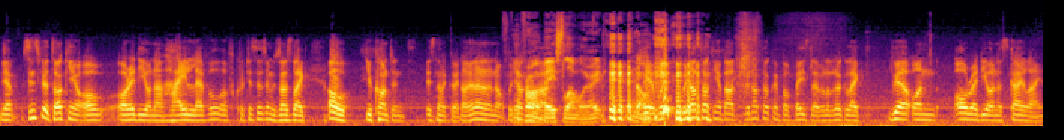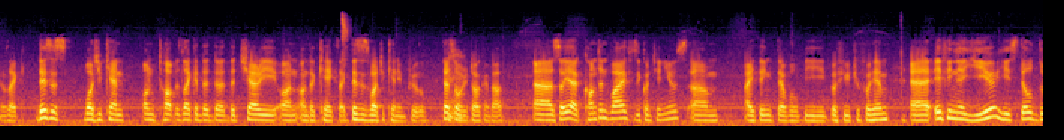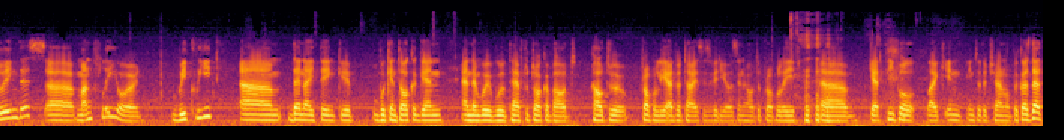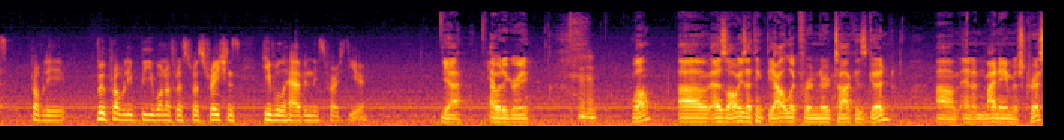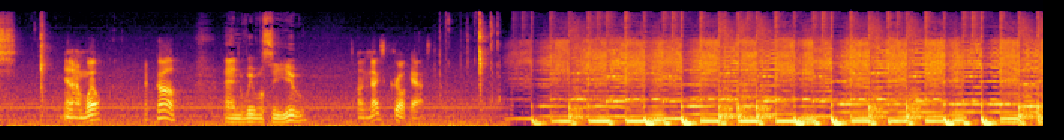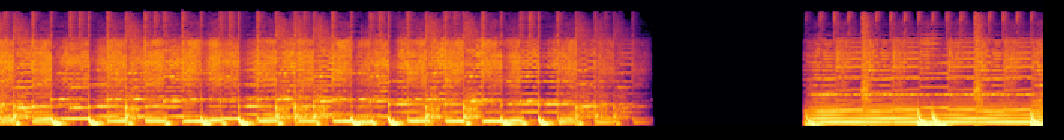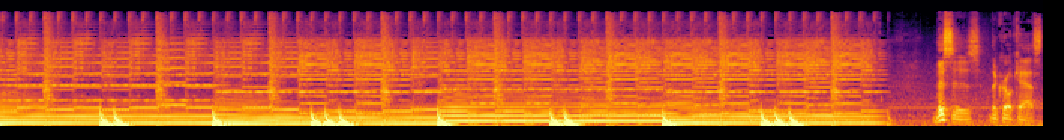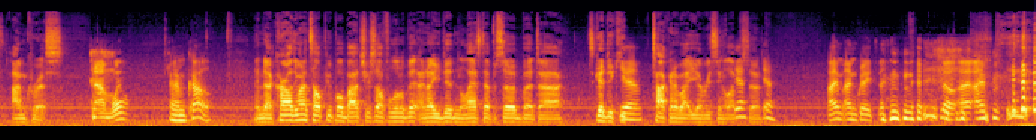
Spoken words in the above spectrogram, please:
Yeah, since we're talking al- already on a high level of criticism, it's not like, oh, your content is not good. No, no, no, no. We're yeah, talking from a about, base level, right? no. Yeah, we're, we're not talking about we're not talking about base level. We're talking like we are on already on a skyline. It's like this is what you can on top. It's like the the, the cherry on on the cake. Like this is what you can improve. That's what we're talking about. Uh, so yeah, content wise, he continues. Um, I think there will be a future for him. Uh, if in a year he's still doing this uh, monthly or weekly, um, then I think we can talk again, and then we will have to talk about how to properly advertise his videos and how to properly um, get people like in into the channel because that's probably will probably be one of the frustrations he will have in this first year. Yeah, I would agree. Mhm. Well, uh, as always, I think the outlook for Nerd Talk is good. Um, and my name is Chris, And I'm Will I'm Carl. and we will see you on the next Chrillcast. Chrillcast. I'm Chris. And I'm Will. And I'm Carl. And uh, Carl, do you want to tell people about yourself a little bit? I know you did in the last episode, but uh, it's good to keep Yeah. talking about you every single Yeah, episode. yeah. I'm I'm great. no, I, I'm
